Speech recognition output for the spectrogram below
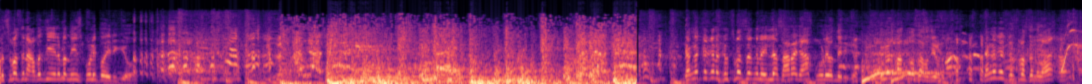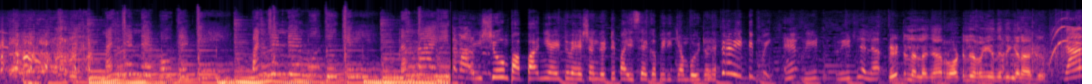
ക്രിസ്മസിന് അവധി വരുമ്പോ നീ സ്കൂളിൽ പോയിരിക്കോ ഞങ്ങൾക്ക് അങ്ങനെ ക്രിസ്മസ് അങ്ങനെ ഇല്ല. സാറേ ഞാൻ സ്കൂളിൽ വന്നിരിക്കും നിങ്ങൾ പത്ത് ദിവസം അവധി കൊടുക്കും ഞങ്ങൾക്ക് ക്രിസ്മസ് ഇല്ല. ഞാൻ അങ്ങനെ പോയിരിക്കും. ഐഷുവും പപ്പാഞ്ഞിയായിട്ട് വേഷം കെട്ടി പൈസയൊക്കെ പിരിക്കാൻ പോയിട്ടുണ്ട്. എത്ര വീട്ടിൽ പോയി? ഏ, വീ- വീട്ടിലല്ല. വീട്ടിലല്ല ഞാൻ റോട്ടിൽ ഇറങ്ങി എന്നിട്ട് ഇങ്ങനെ ആക്ക്. ഞാൻ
